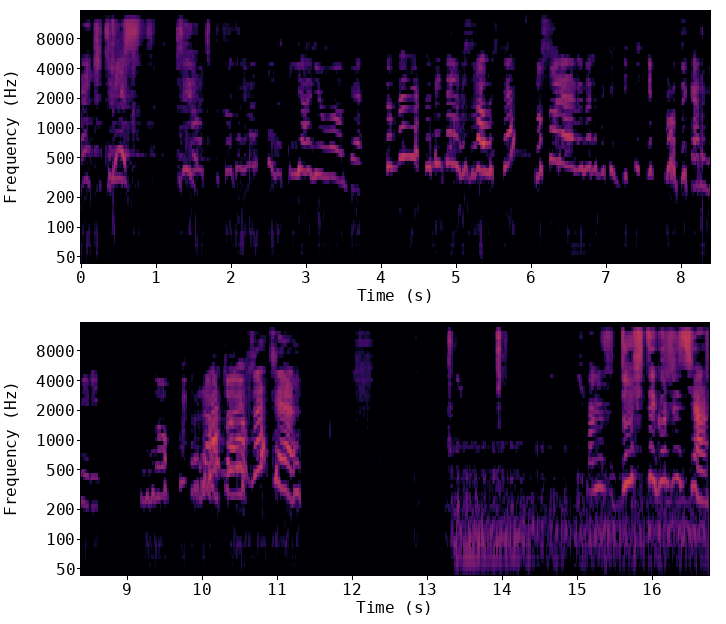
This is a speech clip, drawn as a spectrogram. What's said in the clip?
Ej, czy ty jest... Ty, ja nie mogę. To wy mnie wtedy tyle wyzywałyście? No sorry, ale wygląda, że cię w dzieciństwie z procy karmili. No, Jak wy możecie? Mam już dość tego życia.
